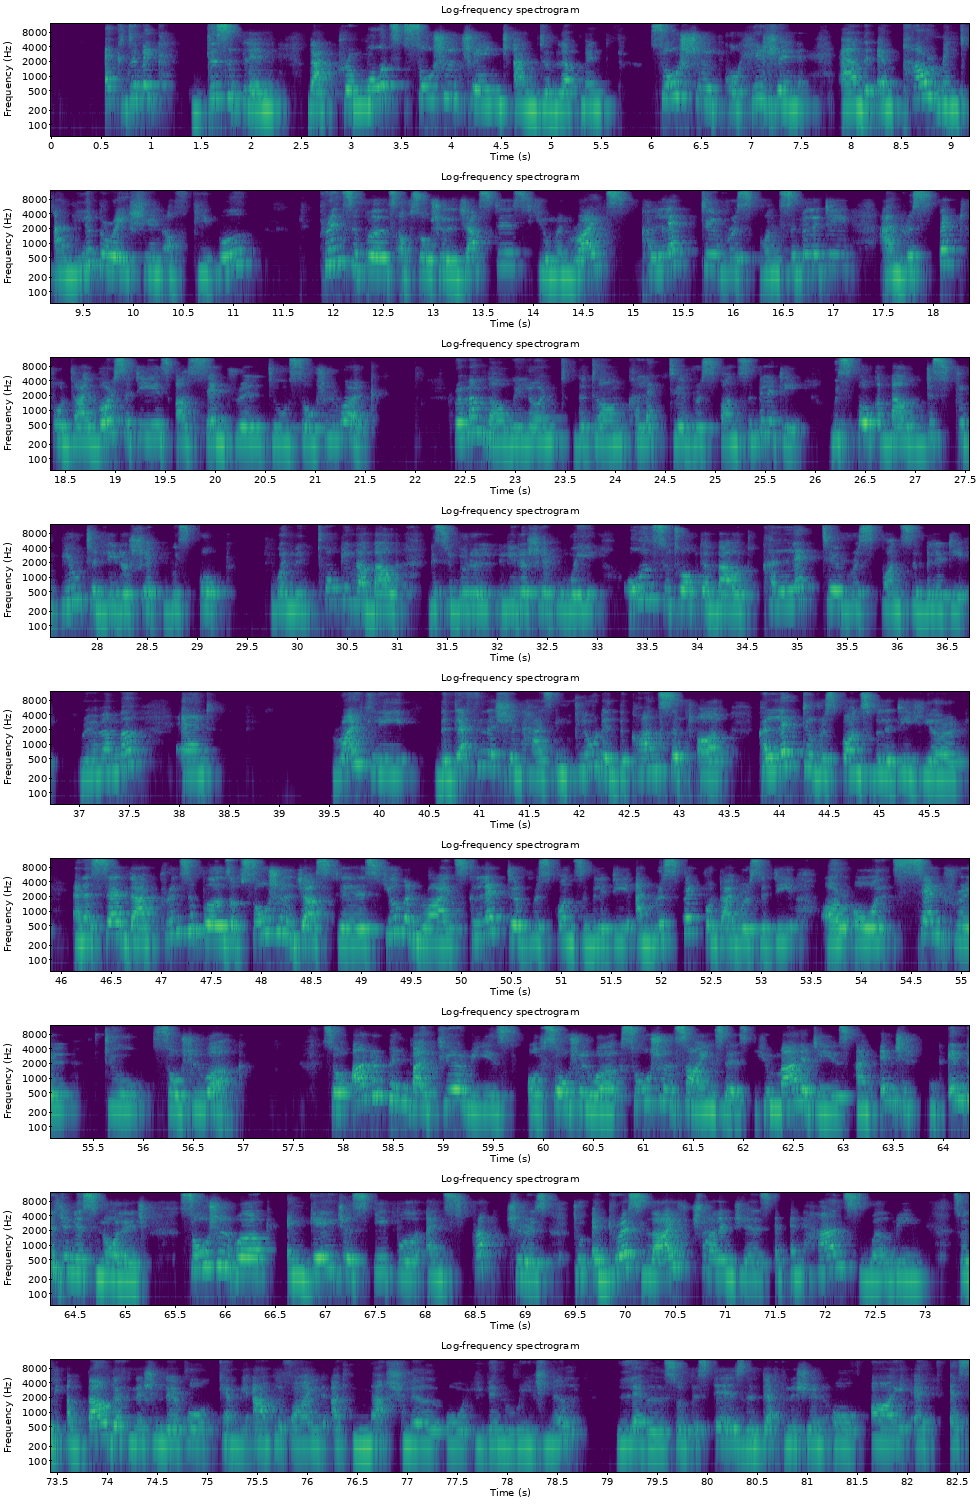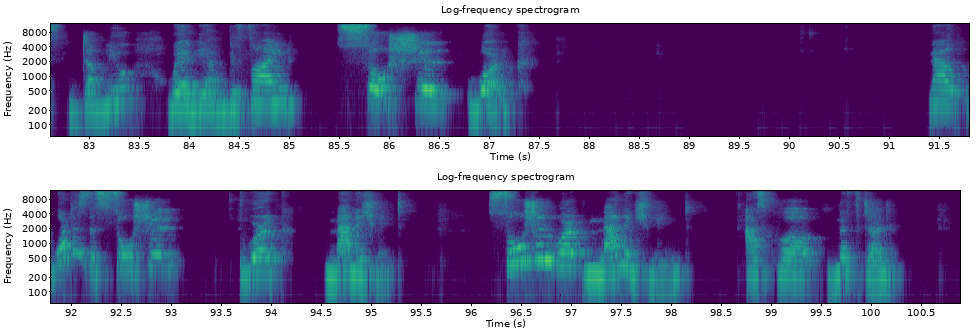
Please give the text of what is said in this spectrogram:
academic discipline that promotes social change and development, social cohesion, and the empowerment and liberation of people, principles of social justice, human rights, collective responsibility, and respect for diversities are central to social work. Remember, we learned the term collective responsibility. We spoke about distributed leadership. We spoke when we're talking about distributed leadership, we also talked about collective responsibility. Remember? And rightly, the definition has included the concept of collective responsibility here and has said that principles of social justice, human rights, collective responsibility, and respect for diversity are all central to social work. So underpinned by theories of social work, social sciences, humanities, and indigenous knowledge, Social work engages people and structures to address life challenges and enhance well-being. So the above definition, therefore, can be amplified at national or even regional level. So this is the definition of IFSW, where they have defined social work. Now, what is the social work management? Social work management, as per Mifted,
